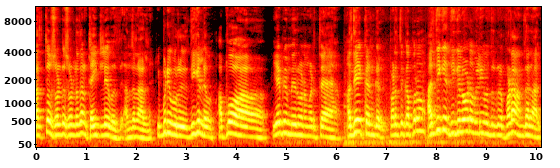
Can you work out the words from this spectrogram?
ரத்தம் சொல்ல சொல்ல தான் டைட்டிலே வருது அந்த நாள் இப்படி ஒரு திகில் அப்போது ஏபிஎம் நிறுவனம் எடுத்த அதே கண்கள் படத்துக்கு அப்புறம் அதிக திகிலோட வெளியே வந்திருக்கிற படம் அந்த நாள்.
